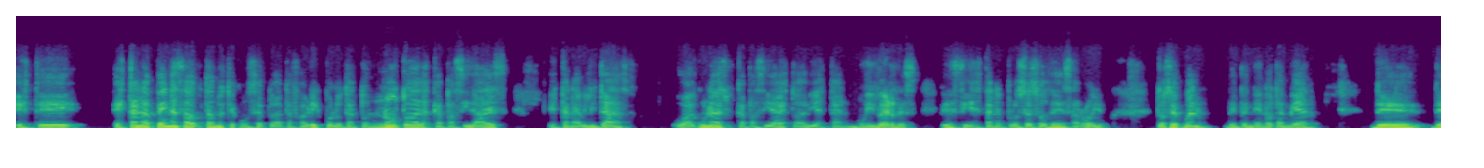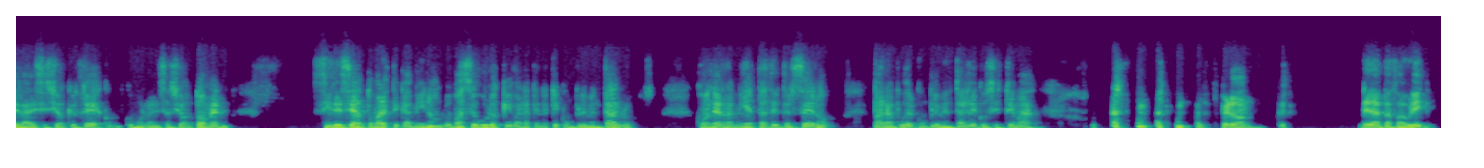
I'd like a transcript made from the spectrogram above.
este, están apenas adoptando este concepto de Data Fabric, por lo tanto no todas las capacidades están habilitadas o algunas de sus capacidades todavía están muy verdes, es decir, están en procesos de desarrollo. Entonces, bueno, dependiendo también de, la decisión que ustedes como organización tomen, si desean tomar este camino, lo más seguro es que van a tener que complementarlos con herramientas de tercero para poder complementar el ecosistema perdón, de Data Fabric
